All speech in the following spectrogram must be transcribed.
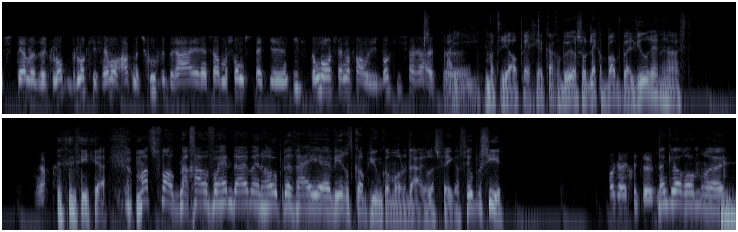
stellen de klok, blokjes helemaal af met schroevendraaier en zo. Maar soms zet je iets te los en dan vallen die blokjes eruit. Ai, materiaalpech. Ja, kan gebeuren. Een soort lekker band bij de wielrennen haast. Ja. ja. Mats Valk, nou gaan we voor hem duimen en hopen dat hij uh, wereldkampioen kan worden daar in Las Vegas. Veel plezier. Oké, okay, goedjes. Dankjewel Ron. Hoi.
